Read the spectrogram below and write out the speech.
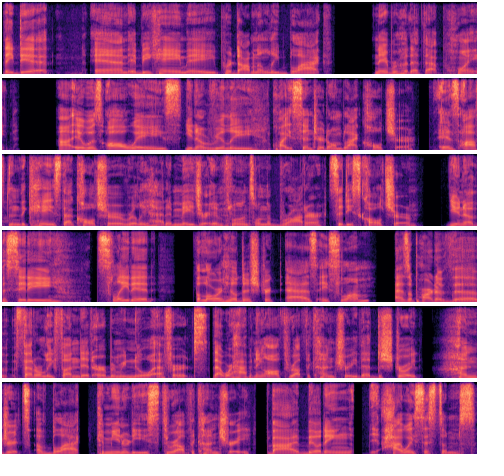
they did. And it became a predominantly black neighborhood at that point. Uh, it was always, you know, really quite centered on black culture. Is often the case that culture really had a major influence on the broader city's culture. You know, the city slated the Lower Hill District as a slum as a part of the federally funded urban renewal efforts that were happening all throughout the country that destroyed hundreds of black communities throughout the country by building highway systems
